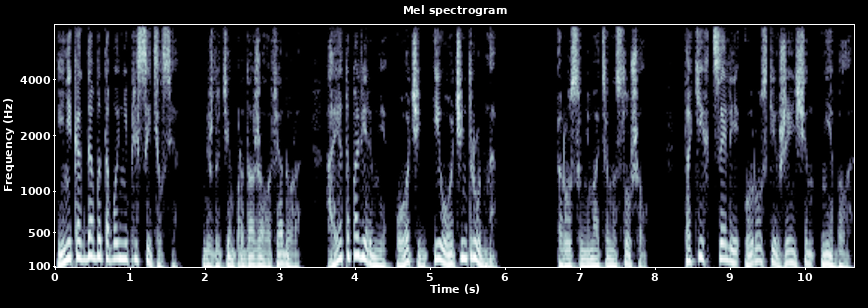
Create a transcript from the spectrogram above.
и никогда бы тобой не присытился. Между тем продолжала Феодора. А это, поверь мне, очень и очень трудно. Рус внимательно слушал. Таких целей у русских женщин не было.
